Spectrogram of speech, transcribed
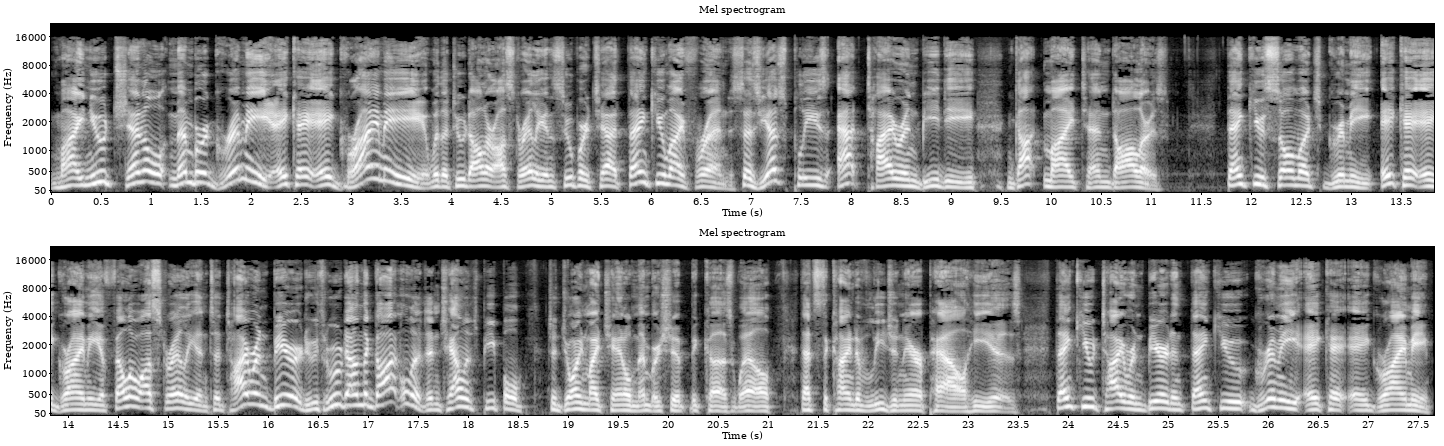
My new channel member Grimmy, aka Grimy, with a $2 Australian super chat. Thank you, my friend. Says, yes, please, at Tyron BD. Got my $10. Thank you so much, Grimmy, aka Grimy, a fellow Australian, to Tyron Beard, who threw down the gauntlet and challenged people to join my channel membership because, well, that's the kind of Legionnaire pal he is. Thank you, Tyron Beard, and thank you, Grimmy, aka Grimy.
